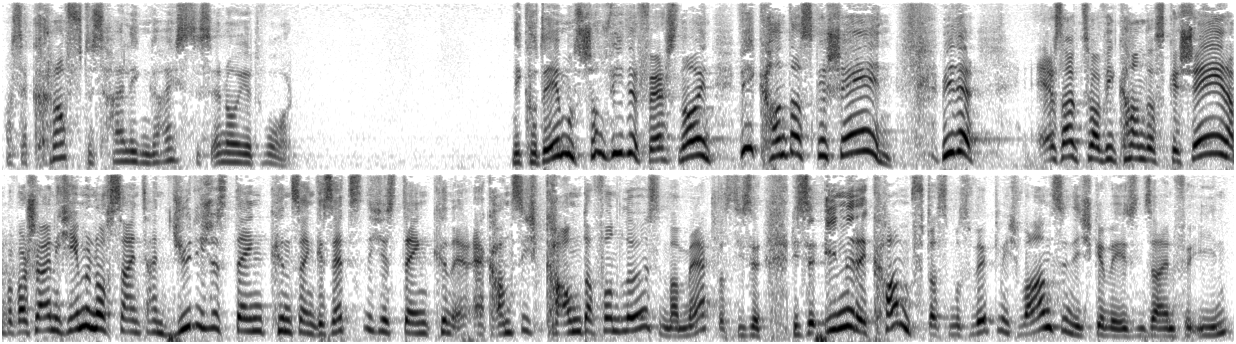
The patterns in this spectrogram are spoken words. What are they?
aus der Kraft des Heiligen Geistes erneuert worden. Nikodemus, schon wieder Vers 9. Wie kann das geschehen? Wieder, er sagt zwar, wie kann das geschehen, aber wahrscheinlich immer noch sein, sein jüdisches Denken, sein gesetzliches Denken, er, er kann sich kaum davon lösen. Man merkt das, dieser, dieser innere Kampf, das muss wirklich wahnsinnig gewesen sein für ihn.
